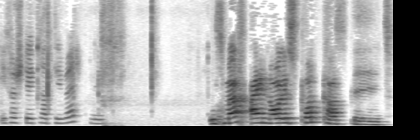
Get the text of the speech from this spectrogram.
Ich verstehe gerade die Welt nicht. Ich mache ein neues Podcast-Bild.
